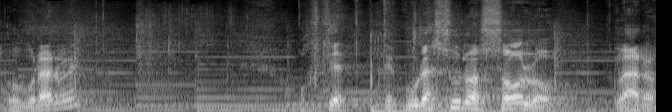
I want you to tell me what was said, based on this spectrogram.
¿Puedo curarme? Hostia, te curas uno solo Claro.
